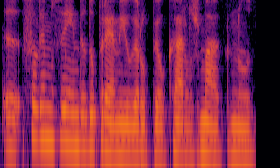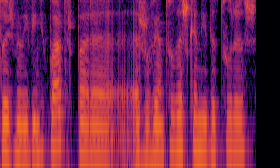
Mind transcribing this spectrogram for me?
Uh, falemos ainda do Prémio Europeu Carlos Magno 2024 para a juventude. As candidaturas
